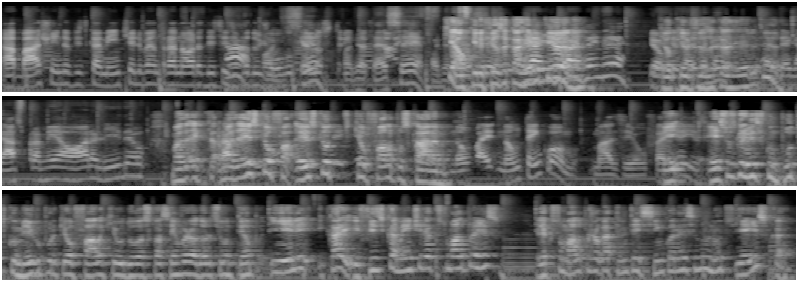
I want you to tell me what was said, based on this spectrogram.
abaixo ainda fisicamente, ele vai entrar na hora decisiva Ah, do jogo, que ser, é nos 30 Pode até finais. ser. Pode Que é até o que ele ser. fez a carreira inteira, ele vai né? vender. Que é Que é o que ele vai fez a vender. carreira Vai inteira. ter gasto pra meia hora ali, deu. Mas é, mas é isso que eu, fa é isso que eu, que eu falo pros caras. Não, vai, não tem como, mas eu faria É, isso. esses os gremistas ficam putos comigo porque eu falo que o Douglas Costa é um jogador do segundo tempo e ele, cara, e fisicamente ele é acostumado pra isso. Ele é acostumado pra jogar 35, 45 minutos. E é isso, cara.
